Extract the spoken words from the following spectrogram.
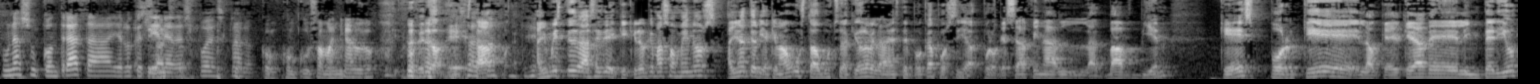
Una subcontrata y es lo que tiene después, claro. Con concurso amañado. Por cierto, eh, está- hay un misterio de la serie que creo que más o menos. Hay una teoría que me ha gustado mucho y la quiero revelar en este época, por si por lo que sea al final la- va bien. Que es por qué lo que queda del Imperio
